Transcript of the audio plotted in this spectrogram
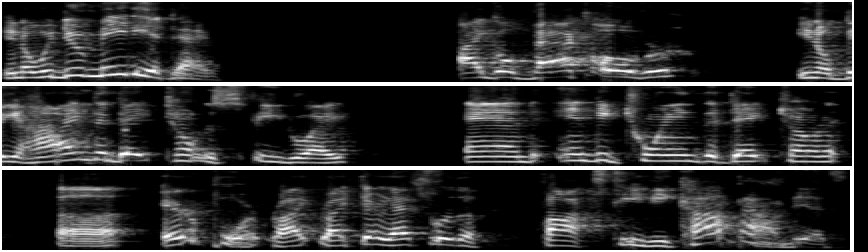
You know, we do media day. I go back over, you know, behind the Daytona Speedway and in between the Daytona uh, airport, right? Right there. That's where the Fox TV compound is.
